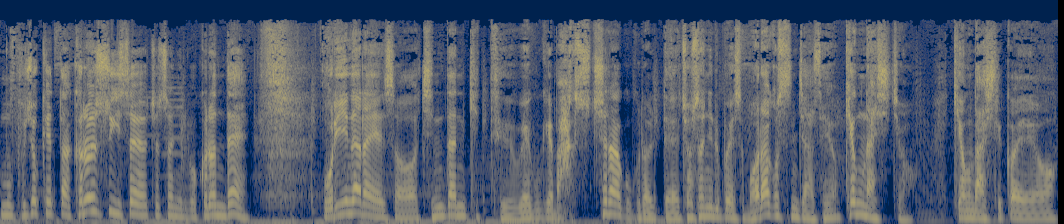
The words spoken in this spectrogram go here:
뭐 부족했다, 그럴 수 있어요, 조선일보. 그런데 우리나라에서 진단 키트 외국에 막 수출하고 그럴 때 조선일보에서 뭐라고 쓴지 아세요? 기억나시죠? 기억나실 거예요.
